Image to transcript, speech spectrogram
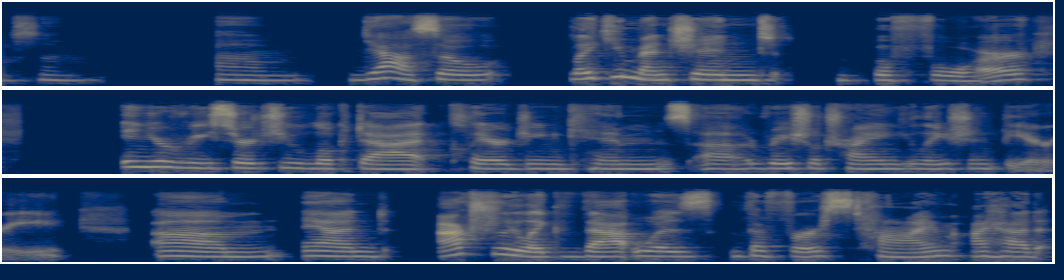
Awesome. Um, yeah, so like you mentioned before, in your research, you looked at Claire Jean Kim's uh, racial triangulation theory. Um, and actually, like, that was the first time I had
